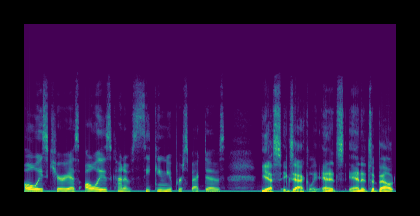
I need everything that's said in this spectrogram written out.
always curious, always kind of seeking new perspectives. Yes, exactly. And it's and it's about,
